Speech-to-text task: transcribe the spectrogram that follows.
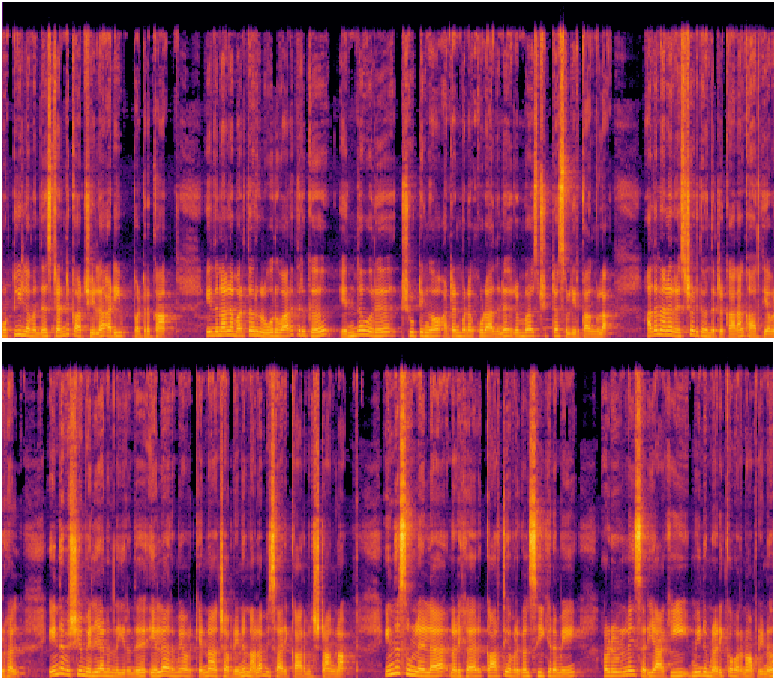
மொட்டியில் வந்து ஸ்டண்ட் காட்சியில் அடிபட்டிருக்கான். இதனால் மருத்துவர்கள் ஒரு வாரத்திற்கு எந்த ஒரு ஷூட்டிங்கோ அட்டன் பண்ணக்கூடாதுன்னு ரொம்ப ஸ்ட்ரிக்டாக சொல்லியிருக்காங்களா. அதனால் ரெஸ்ட் எடுத்து வந்துட்டுருக்காராம் கார்த்தி அவர்கள். இந்த விஷயம் வெளியானதில் இருந்து எல்லாருமே அவருக்கு என்ன ஆச்சு அப்படின்னு நலம் விசாரிக்க ஆரம்பிச்சிட்டாங்களாம். இந்த சூழ்நிலையில் நடிகர் கார்த்தி அவர்கள் சீக்கிரமே அவருடைய உடல்நிலை சரியாகி மீண்டும் நடிக்க வரணும் அப்படின்னு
